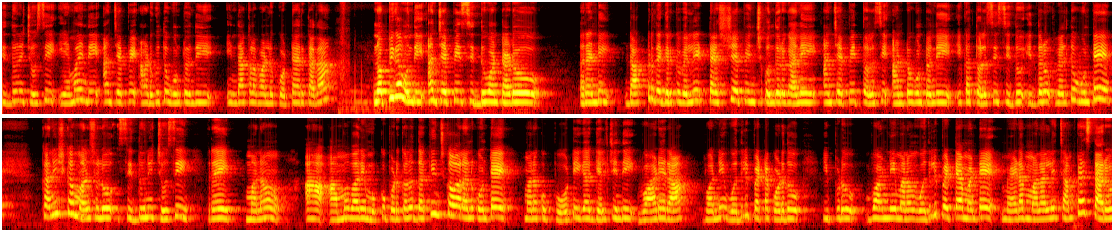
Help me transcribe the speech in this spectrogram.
సిద్ధుని చూసి ఏమైంది అని చెప్పి అడుగుతూ ఉంటుంది. ఇందాకల వాళ్ళు కొట్టారు కదా నొప్పిగా ఉంది అని చెప్పి సిద్ధు అంటాడు. రండి డాక్టర్ దగ్గరికి వెళ్ళి టెస్ట్ చేయించుకుందరు కానీ అని చెప్పి తులసి అంటూ ఉంటుంది. ఇక తులసి సిద్ధు ఇద్దరు వెళ్తూ ఉంటే కనిష్క మనుషులు సిద్ధుని చూసి రే మనం ఆ అమ్మవారి ముక్కు పుడకను దక్కించుకోవాలనుకుంటే మనకు పోటీగా గెలిచింది వాడేరా వాణ్ణి వదిలిపెట్టకూడదు. ఇప్పుడు వాణ్ణి మనం వదిలిపెట్టామంటే మేడం మనల్ని చంపేస్తారు.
